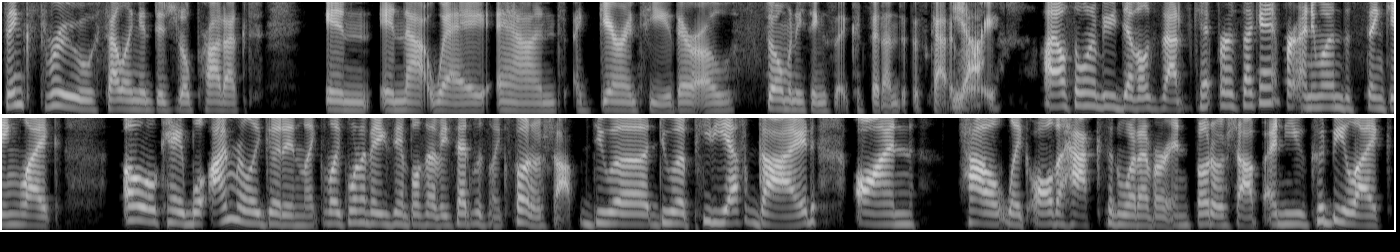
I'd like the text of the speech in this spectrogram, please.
think through selling a digital product in in that way and I guarantee there are so many things that could fit under this category. Yeah. I also want to be devil's advocate for a second for anyone that's thinking like oh okay well i'm really good in like like one of the examples evie said was like photoshop do a do a pdf guide on how like all the hacks and whatever in photoshop and you could be like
